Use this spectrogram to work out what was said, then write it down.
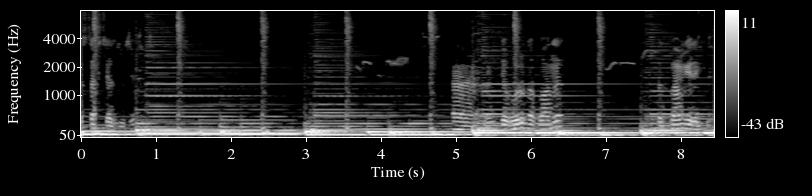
Nasıl takacağız biz ya? Ha, önce boru kapağını sökmem gerekiyor.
